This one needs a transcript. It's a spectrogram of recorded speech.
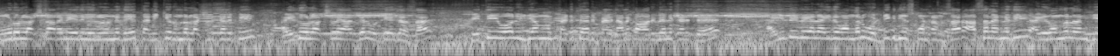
మూడు లక్షల అరవై ఐదు వేలు ఉండేది దానికి రెండు లక్షలు కలిపి ఐదు లక్షల యాభై వేలు వడ్డీ వేశారు సార్. ప్రతి వాళ్ళు ఈఎం కడితే నెలకు ఆరు వేలు కడితే ఐదు వేల ఐదు వందలు వడ్డీకి తీసుకుంటాను సార్. అసలు అనేది ఐదు వందలు దానికి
